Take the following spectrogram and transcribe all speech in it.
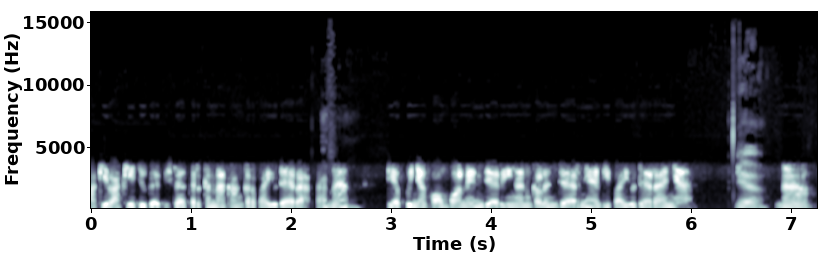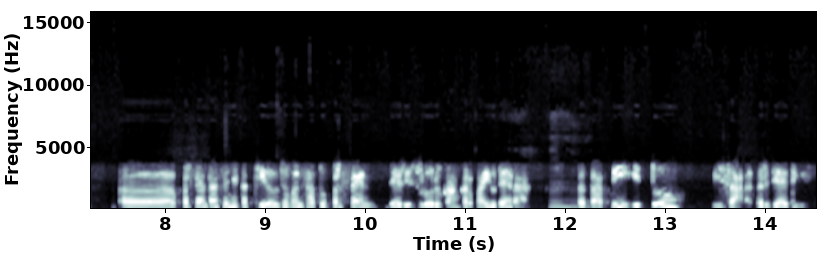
laki-laki juga bisa terkena kanker payudara karena mm -hmm. dia punya komponen jaringan kelenjarnya di payudaranya. Yeah. Nah uh, persentasenya kecil, cuma satu persen dari seluruh kanker payudara. Mm -hmm. Tetapi itu bisa terjadi.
